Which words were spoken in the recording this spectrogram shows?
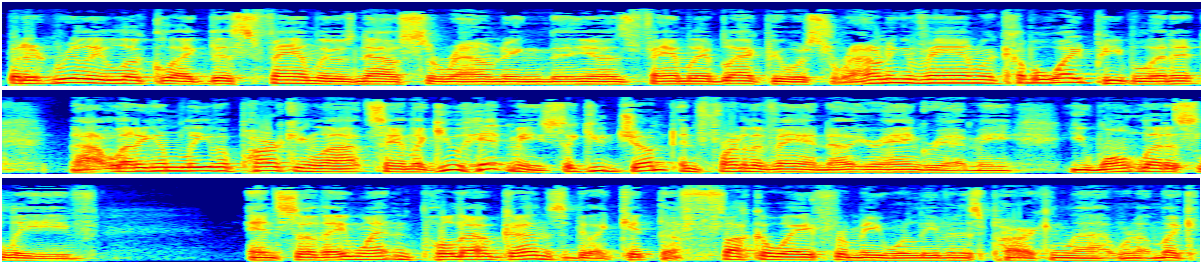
But it really looked like this family was now surrounding the, you know, this family of black people were surrounding a van with a couple white people in it, not letting them leave a parking lot, saying like, "You hit me." It's like you jumped in front of the van. Now that you're angry at me, you won't let us leave. And so they went and pulled out guns to be like, "Get the fuck away from me. We're leaving this parking lot." We're not I'm like.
